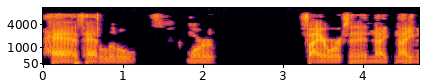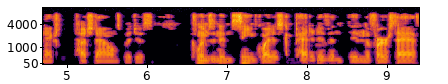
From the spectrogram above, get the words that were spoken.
half had a little more fireworks in it, and like not even actual touchdowns, but just Clemson didn't seem quite as competitive in, in the first half.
